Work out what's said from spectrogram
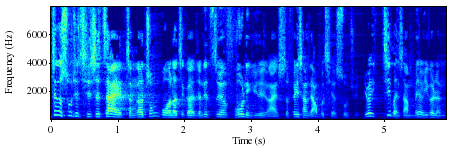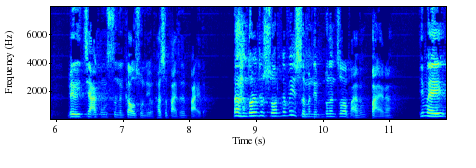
这个数据其实，在整个中国的这个人力资源服务领域里来是非常了不起的数据，因为基本上没有一个人、没有一家公司能告诉你它是百分之百的。那很多人就说，那为什么你们不能做到百分之百呢？因为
